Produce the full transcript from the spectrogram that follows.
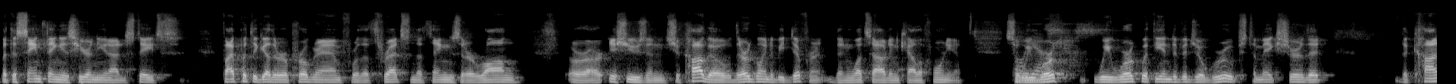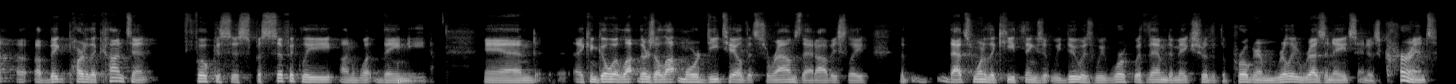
But the same thing is here in the United States. If I put together a program for the threats and the things that are wrong or are issues in Chicago, they're going to be different than what's out in California. So oh, we work we work with the individual groups to make sure that the con a big part of the content focuses specifically on what they need. And i can go a lot there's a lot more detail that surrounds that obviously but that's one of the key things that we do is we work with them to make sure that the program really resonates and is current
